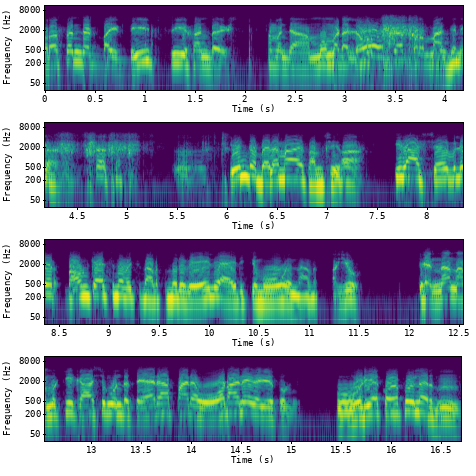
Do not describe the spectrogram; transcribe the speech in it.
Presented by deep sea hunters അവന്റെ അമ്മൂമ്മയുടെ ലോകർ ബാങ്കിന് എന്റെ ബലമായ സംശയം. ഇത് ആ ഷെവലിയർ ബൗൺ കാസിനെ വെച്ച് നടത്തുന്ന ഒരു വേലയായിരിക്കുമോ എന്നാണ്. അയ്യോ എന്നാ നമുക്ക് ഈ കാശും കൊണ്ട് തേരാപ്പാര ഓടാനേ കഴിയത്തുള്ളൂ. ഓടിയാ കുഴപ്പമില്ലായിരുന്നു.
